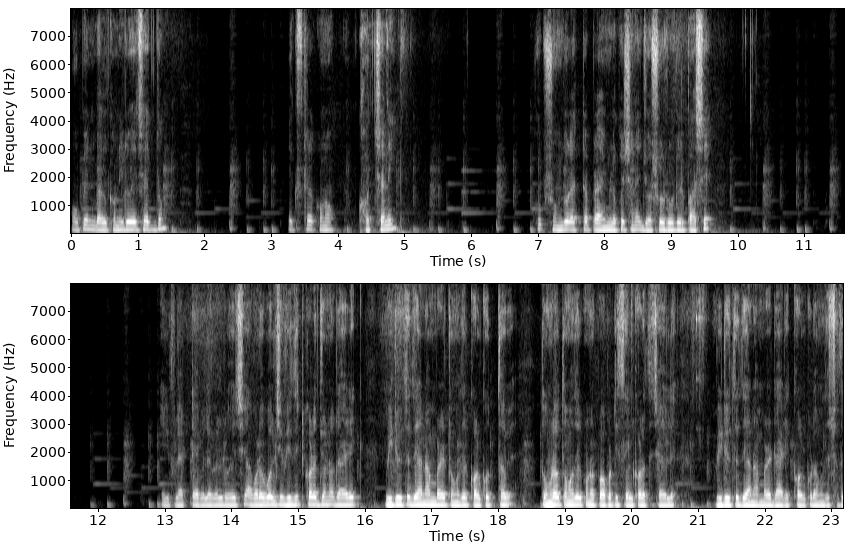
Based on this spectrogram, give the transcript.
ওপেন ব্যালকনি রয়েছে একদম। এক্সট্রা কোনো খরচা নেই। খুব সুন্দর একটা প্রাইম লোকেশনে যশোর রোডের পাশে। এই ফ্ল্যাটটা অ্যাভেলেবেল রয়েছে। আবারও বলছি ভিজিট করার জন্য ডাইরেক্ট ভিডিওতে দেওয়া নাম্বারে তোমাদের কল করতে হবে। তোমরাও তোমাদের কোনো প্রপার্টি সেল করাতে চাইলে ভিডিওতে দেওয়া নাম্বারে ডাইরেক্ট কল করে আমাদের সাথে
